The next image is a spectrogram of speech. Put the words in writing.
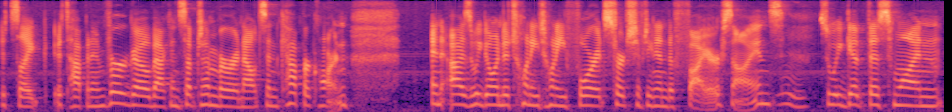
it's like it's happened in Virgo back in September, and now it's in Capricorn. And as we go into 2024, it starts shifting into fire signs. So we get this one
